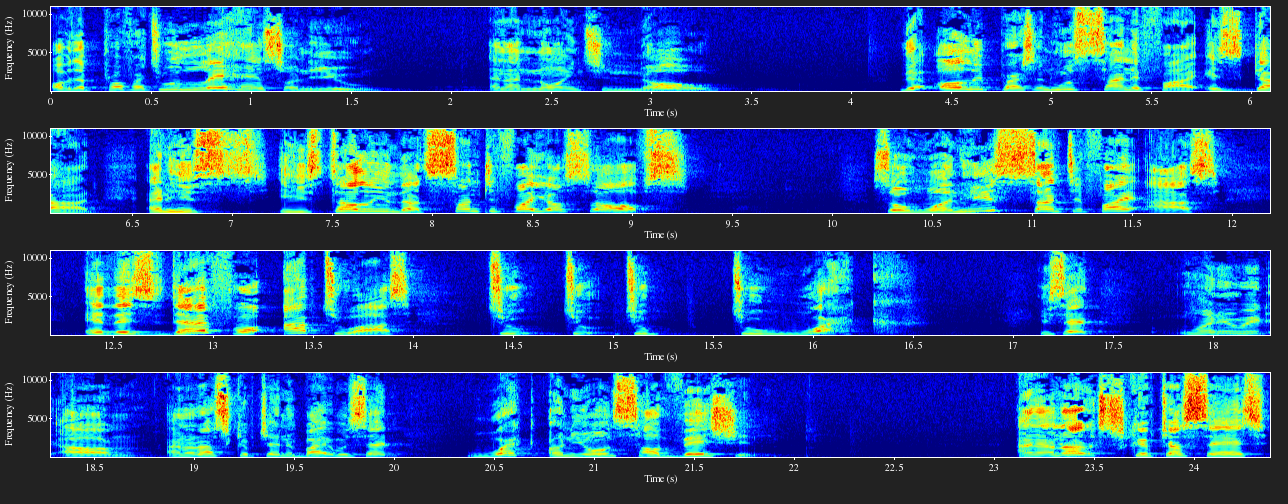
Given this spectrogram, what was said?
of the prophet who lay hands on you and anoint you. No. The only person who sanctify is God. And he's, he's telling you that sanctify yourselves. So when he sanctify us, it is therefore up to us to, to, to, to work. He said, when you read um, another scripture in the Bible, said, work on your own salvation. And another scripture says,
